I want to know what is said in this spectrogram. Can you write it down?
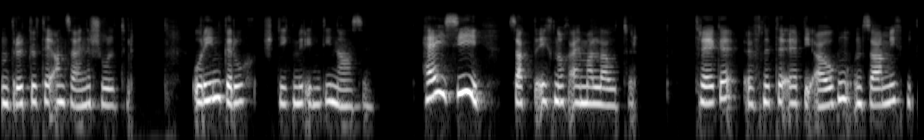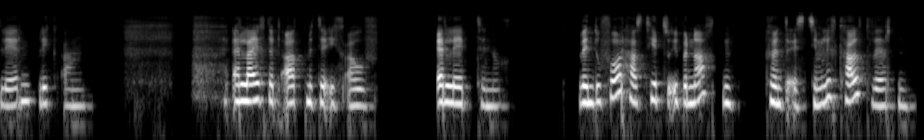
und rüttelte an seiner Schulter. Uringeruch stieg mir in die Nase. Hey, Sie! sagte ich noch einmal lauter. Träge öffnete er die Augen und sah mich mit leerem Blick an. Erleichtert atmete ich auf. Er lebte noch. Wenn du vorhast, hier zu übernachten, könnte es ziemlich kalt werden.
